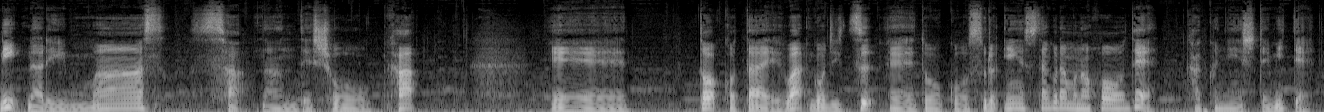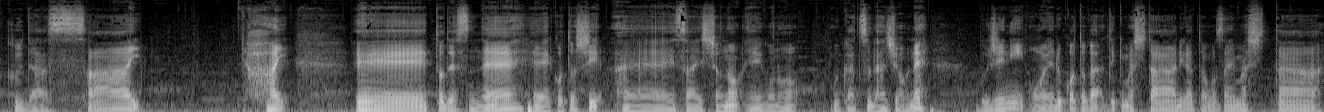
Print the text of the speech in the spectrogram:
になります。さあ、何でしょうか。えー、っと、答えは後日、えー、投稿するインスタグラムの方で確認してみてください。はい。えー、っとですね、えー、今年、えー、最初の英語の部活ラジオね、無事に終えることができました。ありがとうございました。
